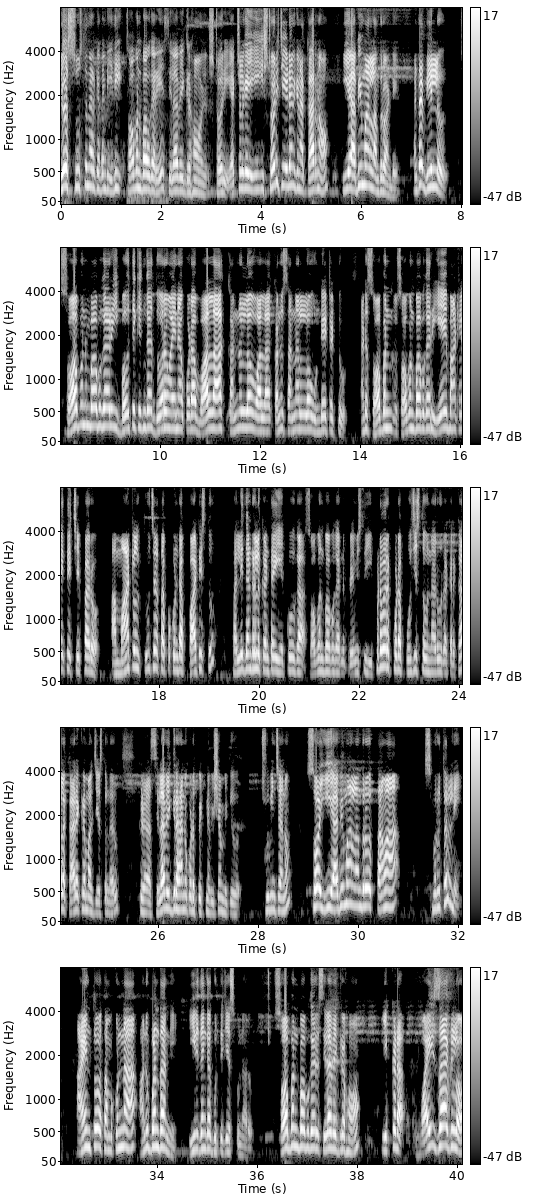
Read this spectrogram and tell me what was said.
వ్యూస్ చూస్తున్నారు కదండి. ఇది శోభన్ బాబు గారి శిలా విగ్రహం స్టోరీ యాక్చువల్గా ఈ స్టోరీ చేయడానికి నాకు కారణం ఈ అభిమానులు అందరూ అండి. అంటే వీళ్ళు శోభన్ బాబు గారు ఈ భౌతికంగా దూరం అయినా కూడా వాళ్ళ కన్నుల్లో వాళ్ళ కను సన్నల్లో ఉండేటట్టు. అంటే శోభన్ శోభన్ బాబు గారు ఏ మాటలైతే చెప్పారో ఆ మాటలను తూచా తప్పకుండా పాటిస్తూ తల్లిదండ్రుల కంటే ఎక్కువగా శోభన్ బాబు గారిని ప్రేమిస్తూ ఇప్పటివరకు కూడా పూజిస్తూ ఉన్నారు రకరకాల కార్యక్రమాలు చేస్తున్నారు. ఇక్కడ శిలా విగ్రహాన్ని కూడా పెట్టిన విషయం మీకు చూపించాను. సో ఈ అభిమానులందరూ తమ స్మృతుల్ని ఆయనతో తమకున్న అనుబంధాన్ని ఈ విధంగా గుర్తు చేసుకున్నారు. శోభన్ బాబు గారి శిలా విగ్రహం ఇక్కడ వైజాగ్లో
